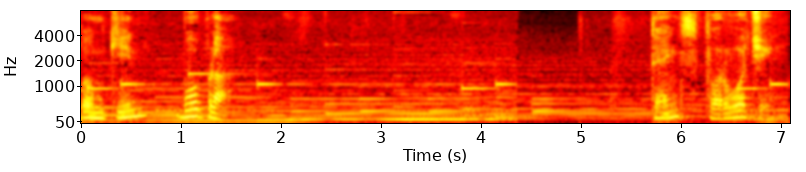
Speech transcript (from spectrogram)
પમ્કિન ભોપળા થેન્ક્સ ફોર વોચિંગ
